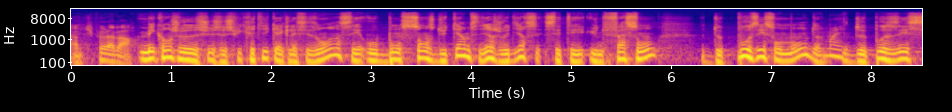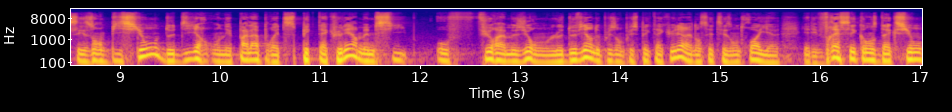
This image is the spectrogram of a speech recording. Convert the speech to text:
un petit peu la barre. Mais quand je, je- je suis critique avec la saison 1, c'est au bon sens du terme. C'est-à-dire, je veux dire, c'était une façon de poser son monde, Oui. de poser ses ambitions, de dire on n'est pas là pour être spectaculaire, même si au fur et à mesure on le devient de plus en plus spectaculaire. Et dans cette saison 3, il y a, des vraies séquences d'action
